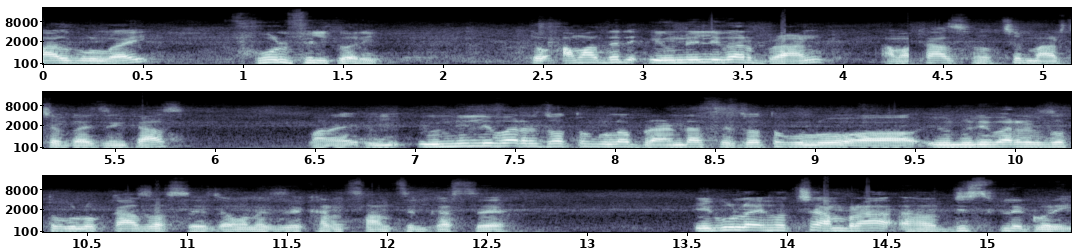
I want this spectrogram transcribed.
মালগুলাই ফুলফিল করি। তো আমাদের ইউনিলিভার ব্র্যান্ড আমার কাজ হচ্ছে মার্চেন্ডাইজিং কাজ। মানে এই ইউনিলিভারের যতগুলো ব্র্যান্ড আছে, যতগুলো ইউনিলিভারের যতগুলো কাজ আছে, যেমন এই যে এখানে সানসিল্ক আছে, এগুলাই হচ্ছে আমরা ডিসপ্লে করি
